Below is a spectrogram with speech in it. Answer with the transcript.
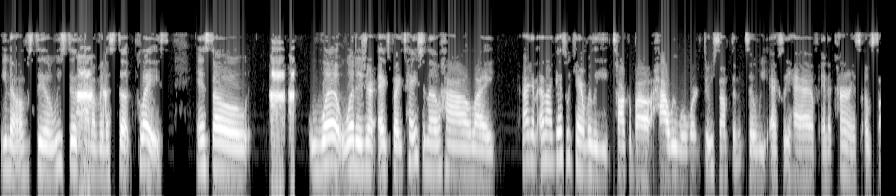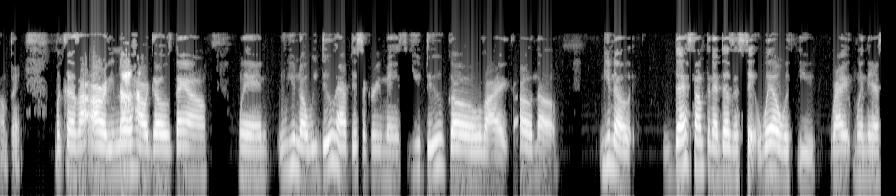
You know, I'm still we still kind of in a stuck place. And so, what what is your expectation of how like I and I guess we can't really talk about how we will work through something until we actually have an occurrence of something, because I already know how it goes down when you know we do have disagreements. You do go like, oh no, you know, that's something that doesn't sit well with you, right? When there's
